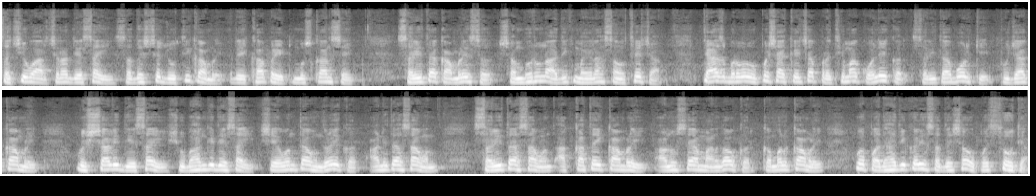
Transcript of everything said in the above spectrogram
सचिव अर्चना देसाई सदस्य ज्योती कांबळे रेखा परीट मुस्कान शेख सरिता कांबळेसह शंभरहून अधिक महिला संस्थेच्या त्याचबरोबर उपशाखेच्या प्रतिमा कोलेकर सरिता बोलके पूजा कांबळे वृषाली देसाई शुभांगी देसाई शेवंता हुंदळेकर अनिता सावंत सरिता सावंत अक्काताई कांबळे अनुसया मानगावकर कमल कांबळे व पदाधिकारी सदस्या उपस्थित होत्या.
